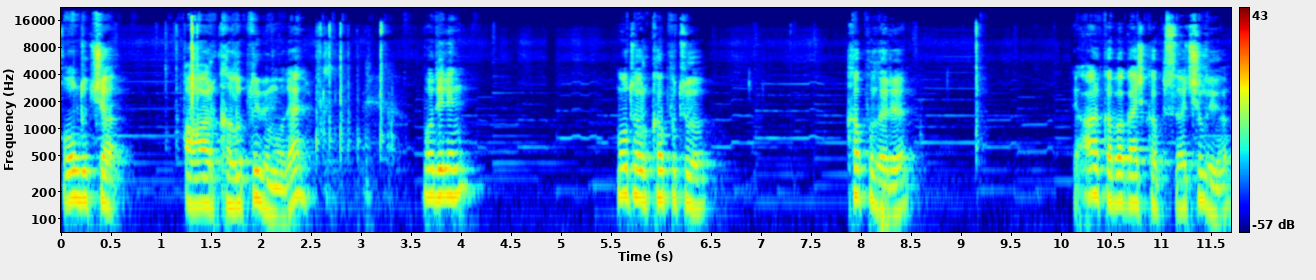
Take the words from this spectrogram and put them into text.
Oldukça ağır kalıplı bir model. Modelin motor kaputu, kapıları ve arka bagaj kapısı açılıyor.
